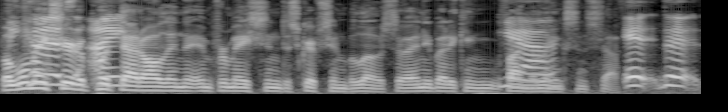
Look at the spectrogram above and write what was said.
but we'll make sure to put I, that all in the information description below, so anybody can find yeah, the links and stuff. It, the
